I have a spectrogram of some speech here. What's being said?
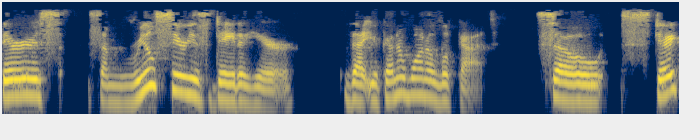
There is some real serious data here that you're going to want to look at. So stay,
